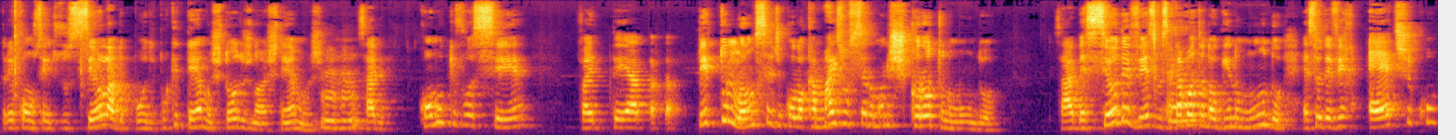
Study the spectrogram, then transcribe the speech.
preconceitos, o seu lado podre, porque temos, todos nós temos, Uhum. sabe? Como que você vai ter a, a- a petulância de colocar mais um ser humano escroto no mundo? Sabe? É seu dever, se você tá botando alguém no mundo, é seu dever ético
